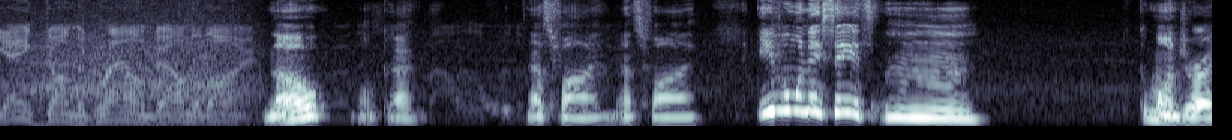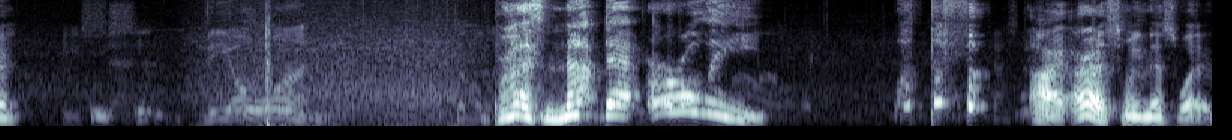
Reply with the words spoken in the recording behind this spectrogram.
Yanked on the ground down the line. No, okay. That's fine. That's fine. Even when they say it's, mm, come on, Dre. The 0-1. Bruh, it's not that early. What the fuck? All right, I gotta swing this way.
